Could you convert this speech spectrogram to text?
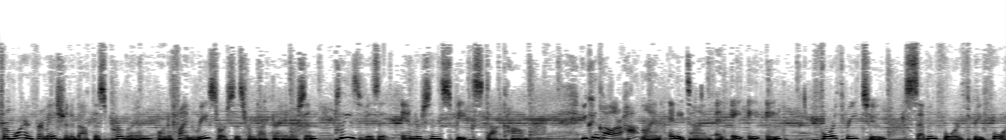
For more information about this program or to find resources from Dr. Anderson, please visit AndersonSpeaks.com. You can call our hotline anytime at 888 432 7434.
